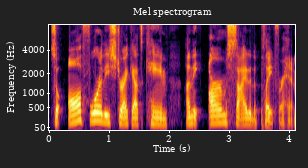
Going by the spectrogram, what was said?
So all four of these strikeouts came on the arm side of the plate for him,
